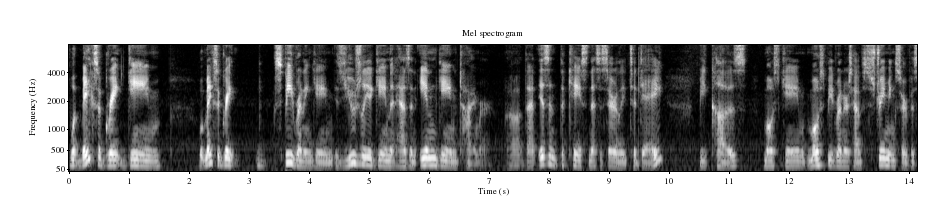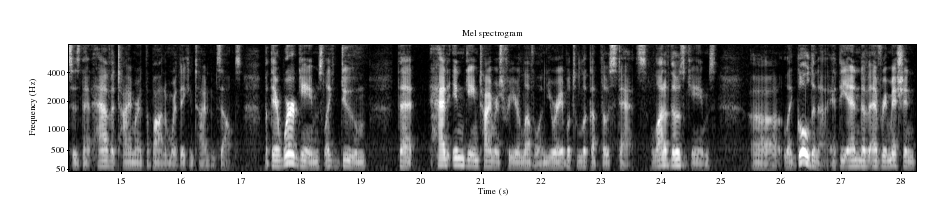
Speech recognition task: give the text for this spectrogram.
What makes a great game, what makes a great speed running game is usually a game that has an in-game timer. Uh, that isn't the case necessarily today, because most game most speedrunners have streaming services that have a timer at the bottom where they can time themselves. But there were games like Doom that had in-game timers for your level and you were able to look up those stats. A lot of those games uh, like GoldenEye at the end of every mission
